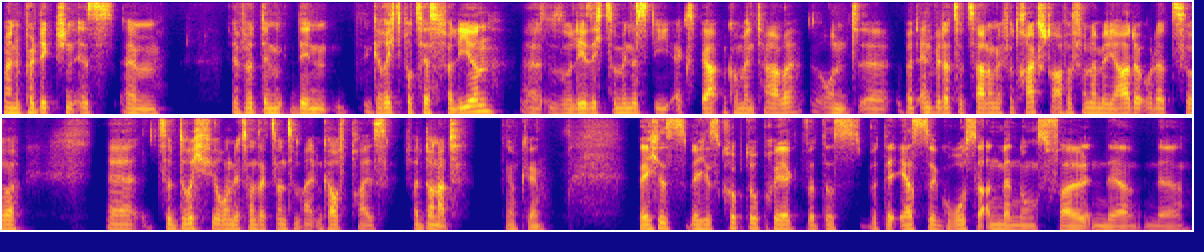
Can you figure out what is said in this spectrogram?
Meine Prediction ist, ähm, er wird den, den Gerichtsprozess verlieren. Äh, so lese ich zumindest die Expertenkommentare und äh, wird entweder zur Zahlung der Vertragsstrafe von einer Milliarde oder zur, äh, zur Durchführung der Transaktion zum alten Kaufpreis verdonnert. Okay. Welches, welches Krypto-Projekt wird das, wird der erste große Anwendungsfall in der, in der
